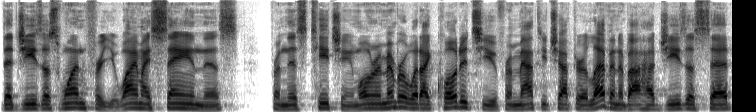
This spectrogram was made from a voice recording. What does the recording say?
that Jesus won for you. Why am I saying this? From this teaching? Well, remember what I quoted to you from Matthew chapter 11 about how Jesus said,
